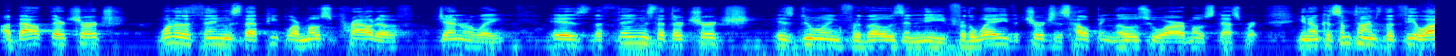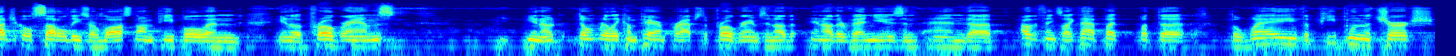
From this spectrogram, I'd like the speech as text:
about their church, one of the things that people are most proud of generally is the things that their church is doing for those in need, for the way the church is helping those who are most desperate. You know, because sometimes the theological subtleties are lost on people and, you know, the programs you know, don't really compare perhaps to programs in other in other venues and and uh, other things like that. But but the the way the people in the church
